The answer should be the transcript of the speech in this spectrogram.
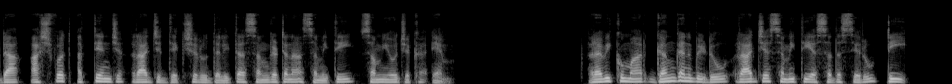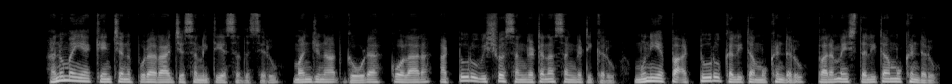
ಡಾ. ಅಶ್ವಥ್ ಅತ್ಯಂಜ, ರಾಜ್ಯಾಧ್ಯಕ್ಷರು ದಲಿತ ಸಂಘಟನಾ ಸಮಿತಿ ಸಂಯೋಜಕ ಎಂ. ರವಿಕುಮಾರ್, ಗಂಗನಬೀಡು ರಾಜ್ಯ ಸಮಿತಿಯ ಸದಸ್ಯರು ಟಿ. ಹನುಮಯ್ಯ, ಕೆಂಚನಪುರ ರಾಜ್ಯ ಸಮಿತಿಯ ಸದಸ್ಯರು ಮಂಜುನಾಥ್ ಗೌಡ, ಕೋಲಾರ ಅಟ್ಟೂರು ವಿಶ್ವ ಸಂಘಟನಾ ಸಂಘಟಿಕರು ಮುನಿಯಪ್ಪ ಅಟ್ಟೂರು ಕಲಿತ ಮುಖಂಡರು ಪರಮೇಶ್ ದಲಿತ ಮುಖಂಡರು.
